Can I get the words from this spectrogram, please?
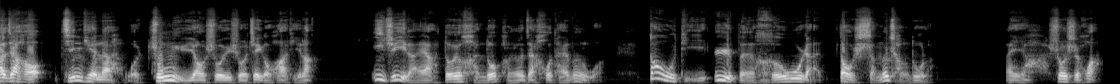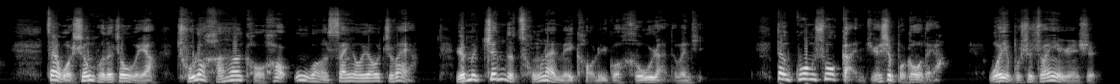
大家好，今天呢，我终于要说一说这个话题了。一直以来啊，都有很多朋友在后台问我，到底日本核污染到什么程度了？哎呀，说实话，在我生活的周围啊，除了喊喊口号“勿忘三幺幺”之外啊，人们真的从来没考虑过核污染的问题。但光说感觉是不够的呀，我也不是专业人士，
